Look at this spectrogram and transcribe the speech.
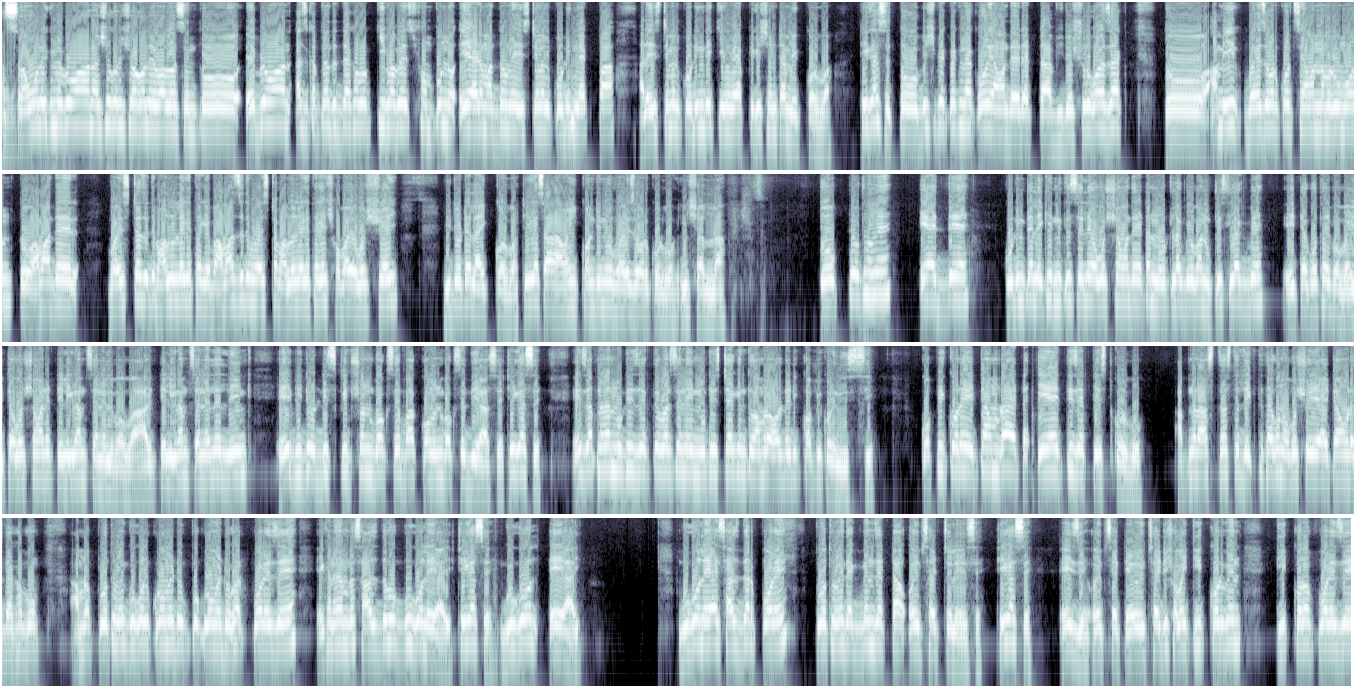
আসসালামু আলাইকুম এভরিওয়ান, আশা করি সকলে ভালো আছেন। তো এভরিওয়ান, আজকে আপনাদের দেখাবো কীভাবে সম্পূর্ণ এআই মাধ্যমে এইচটিএমএল কোডিং লেখবা আর এইচটিএমএল কোডিং দিয়ে কীভাবে অ্যাপ্লিকেশনটা মেক করবা। ঠিক আছে? তো বেশি ব্যাক না করে আমাদের একটা ভিডিও শুরু করা যাক। তো আমি ভয়েস ওভার করছি, আমার নাম রুমন। তো আমাদের ভয়েসটা যদি ভালো লেগে থাকে বা আমার যদি ভয়েসটা ভালো লেগে থাকে, সবাই অবশ্যই ভিডিওটা লাইক করবা। ঠিক আছে? আর আমি কন্টিনিউ ভয়েস ওভার করব ইনশাল্লাহ তো প্রথমে এআই দিয়ে কোডিংটা লিখে নিতে চাইলে অবশ্যই আমাদের একটা নোট লাগবে বা নোটিশ লাগবে। এইটা কোথায় পাবো? এটা অবশ্যই আমাদের টেলিগ্রাম চ্যানেলে পাবো। আর টেলিগ্রাম চ্যানেলের লিংক এই ভিডিওর ডিসক্রিপশন বক্সে বা কমেন্ট বক্সে দেওয়া আছে, ঠিক আছে? এই যে আপনারা নোটিশ দেখতে পাচ্ছেন, এই নোটিশটা কিন্তু আমরা অলরেডি কপি করে নিচ্ছি। কপি করে এটা আমরা একটা এআইতে যে পেস্ট করব। আপনারা আস্তে আস্তে দেখতে থাকুন, অবশ্যই এআইটা আমরা দেখাবো। আমরা প্রথমে গুগল ক্রোমে ঢুকবো। ক্রোমে ঢোকার পরে যে এখানে আমরা সার্চ দেবো গুগল এআই ঠিক আছে? Google AI Google AI search দেওয়ার পরে প্রথমে দেখবেন যে একটা ওয়েবসাইট চলে এসেছে, ঠিক আছে? এই যে ওয়েবসাইটটা এই ওয়েবসাইটে সবাই ক্লিক করবেন। ক্লিক করার পরে যে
